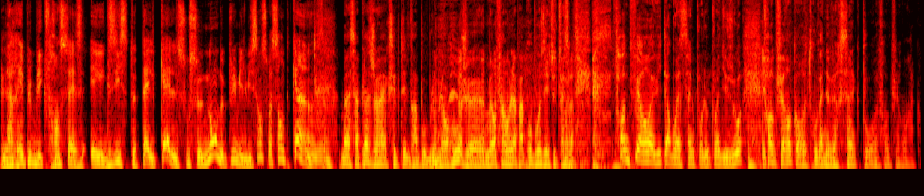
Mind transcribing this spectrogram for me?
La République française existe telle qu'elle sous ce nom depuis 1875. Bah, à sa place, j'aurais accepté le drapeau bleu-blanc-rouge, euh, mais enfin, on me l'a pas proposé de toute façon. Voilà. Franck Ferrand à 8h05 pour le point du jour. Franck Ferrand qu'on retrouve à 9h05 pour Franck Ferrand raconte.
